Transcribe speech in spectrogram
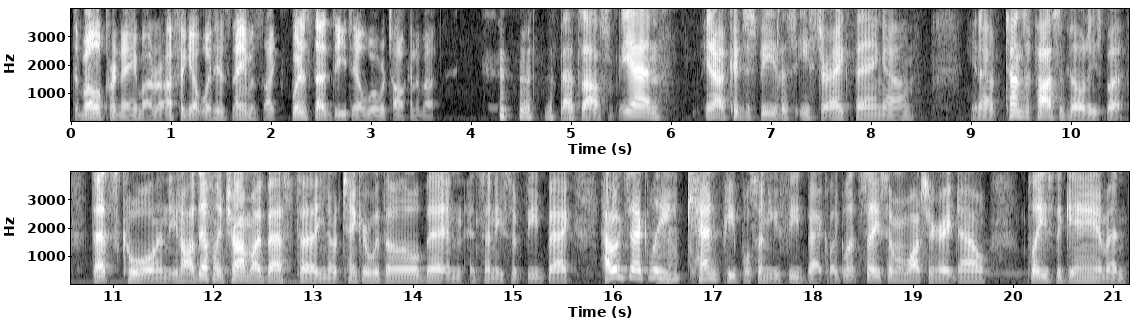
developer name. I, I forget what his name is. Like, where's that detail we were talking about? that's awesome yeah and you know it could just be this easter egg thing um you know tons of possibilities but that's cool. And you know i'll definitely try my best to you know tinker with it a little bit and, and send you some feedback. How exactly can people send you feedback? Like let's say someone watching right now plays the game and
